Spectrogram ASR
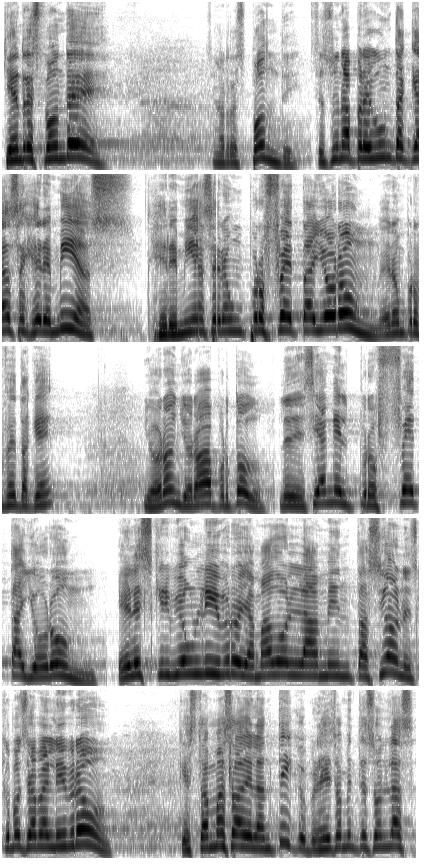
¿Quién responde? El Señor responde. Esta es una pregunta que hace Jeremías. Jeremías era un profeta llorón. ¿Era un profeta qué? Llorón, lloraba por todo. Le decían el profeta llorón. Él escribió un libro llamado Lamentaciones. ¿Cómo se llama el libro? Que está más adelantico y precisamente son las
